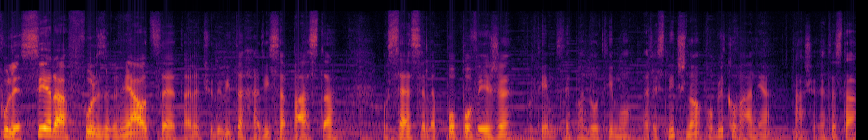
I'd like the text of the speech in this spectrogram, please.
Ful je sera, ful zelenjavce, tale čudovita harisa pasta, vse se lepo poveže, potem se pa lotimo resnično oblikovanja našega testa.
